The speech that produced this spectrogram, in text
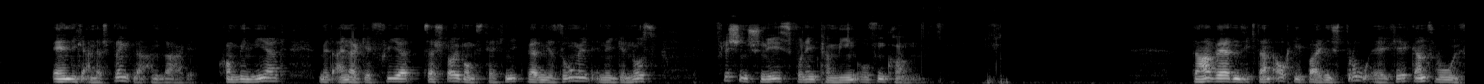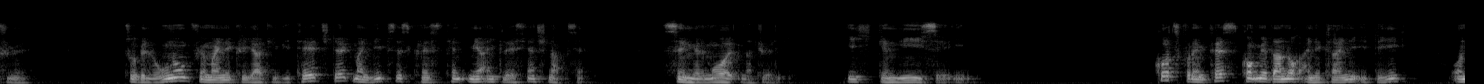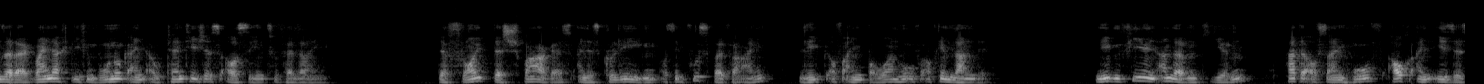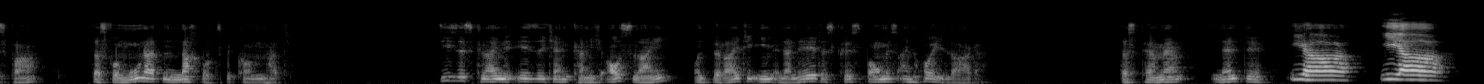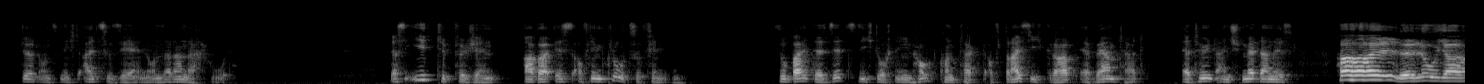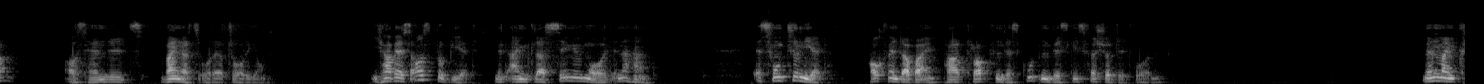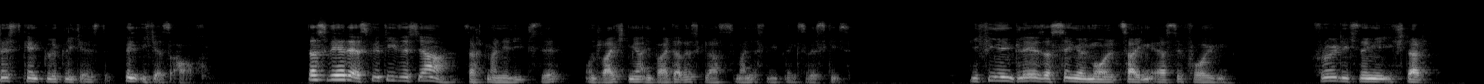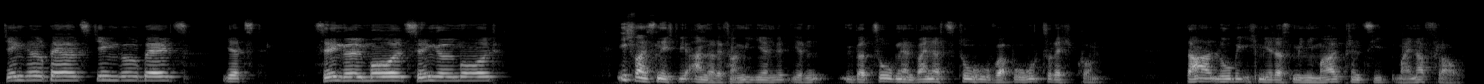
ähnlich einer Sprinkleranlage. Kombiniert mit einer Gefrier-Zerstäubungstechnik werden wir somit in den Genuss frischen Schnees vor dem Kaminofen kommen. Da werden sich dann auch die beiden Strohelche ganz wohl fühlen. Zur Belohnung für meine Kreativität stellt mein liebstes Christkind mir ein Gläschen Schnaps hin. Single Malt natürlich. Ich genieße ihn. Kurz vor dem Fest kommt mir dann noch eine kleine Idee, unserer weihnachtlichen Wohnung ein authentisches Aussehen zu verleihen. Der Freund des Schwagers eines Kollegen aus dem Fußballverein lebt auf einem Bauernhof auf dem Lande. Neben vielen anderen Tieren hat er auf seinem Hof auch ein Eselspaar, das vor Monaten Nachwuchs bekommen hat. Dieses kleine Eselchen kann ich ausleihen und bereite ihm in der Nähe des Christbaumes ein Heulager. Das permanente Ja, ja stört uns nicht allzu sehr in unserer Nachtruhe. Das i-Tüpfelchen aber ist auf dem Klo zu finden. Sobald der Sitz sich durch den Hautkontakt auf 30 Grad erwärmt hat, ertönt ein schmetterndes Halleluja aus Händels Weihnachtsoratorium. Ich habe es ausprobiert mit einem Glas Single Malt in der Hand. Es funktioniert, auch wenn dabei ein paar Tropfen des guten Whiskys verschüttet wurden. Wenn mein Christkind glücklich ist, bin ich es auch. Das werde es für dieses Jahr, sagt meine Liebste und reicht mir ein weiteres Glas meines Lieblingswhiskys. Die vielen Gläser Single Malt zeigen erste Folgen. Fröhlich singe ich statt Jingle Bells, Jingle Bells jetzt Single Malt, Single Malt. Ich weiß nicht, wie andere Familien mit ihren überzogenen Weihnachtstohu Wabohu zurechtkommen. Da lobe ich mir das Minimalprinzip meiner Frau.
